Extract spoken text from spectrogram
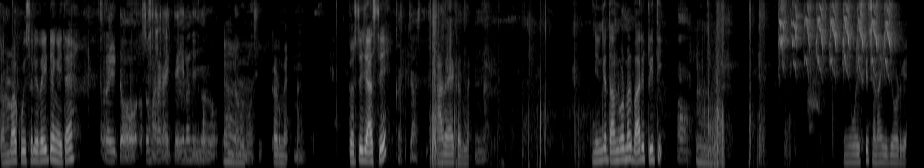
ತಂಬಾಕು ಈ ಸಲ ರೈಟ್ ಹೆಂಗೈತೆ? ರೈಟು ಸುಮಾರಾಗಿ ಐತೆ ಇನ್ನೊಂದು ಇನ್ನೂರು ಕಡಿಮೆ. ಖರ್ಚು ಜಾಸ್ತಿ? ಖರ್ಚು ಜಾಸ್ತಿ. ಆದಾಯ ಕಡಿಮೆ. ನಿನಗೆ ದನಗಳ ಮೇಲೆ ಭಾರಿ ಪ್ರೀತಿ. ನೀವು ಈ ವಯಸ್ಸಿಗೆ ಚೆನ್ನಾಗಿದೆ ಅವ್ರಿಗೆ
